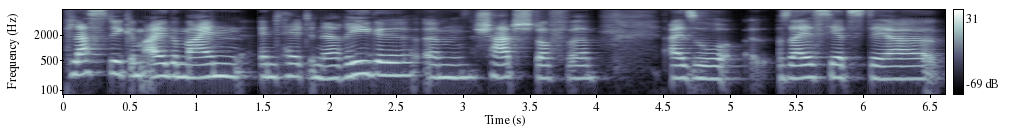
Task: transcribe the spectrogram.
Plastik im Allgemeinen enthält in der Regel ähm, Schadstoffe. Also sei es jetzt der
